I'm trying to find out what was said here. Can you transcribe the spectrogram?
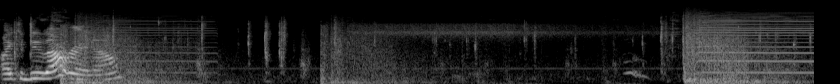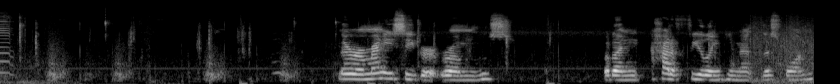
I could do that right now. There are many secret rooms, but I had a feeling he meant this one.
